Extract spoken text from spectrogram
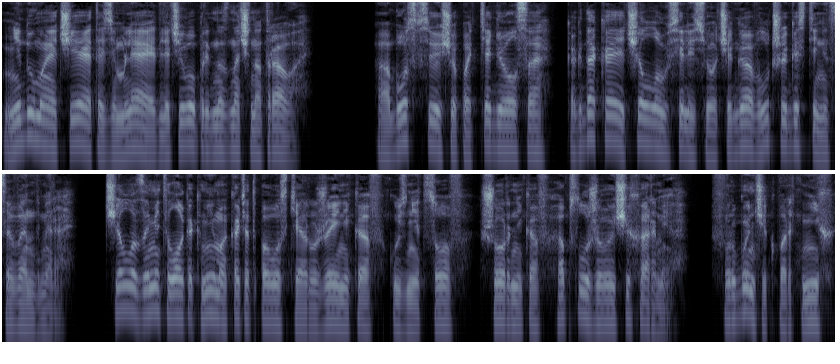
не думая, чья это земля и для чего предназначена трава. Обоз все еще подтягивался, когда Кай и Челла уселись у очага в лучшей гостинице Вендмера. Челла заметила, как мимо катят повозки оружейников, кузнецов, шорников, обслуживающих армию. Фургончик портних.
